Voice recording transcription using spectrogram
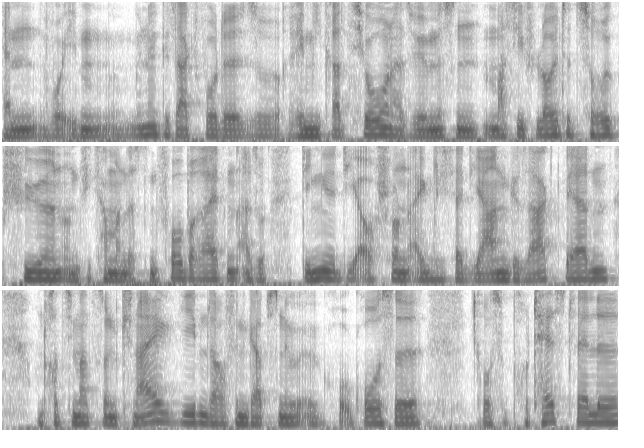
ähm, wo eben ne, gesagt wurde, so Remigration, also wir müssen massiv Leute zurückführen und wie kann man das denn vorbereiten? Also Dinge, die auch schon eigentlich seit Jahren gesagt werden. Und trotzdem hat es so einen Knall gegeben. Daraufhin gab es eine große, große Protestwelle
